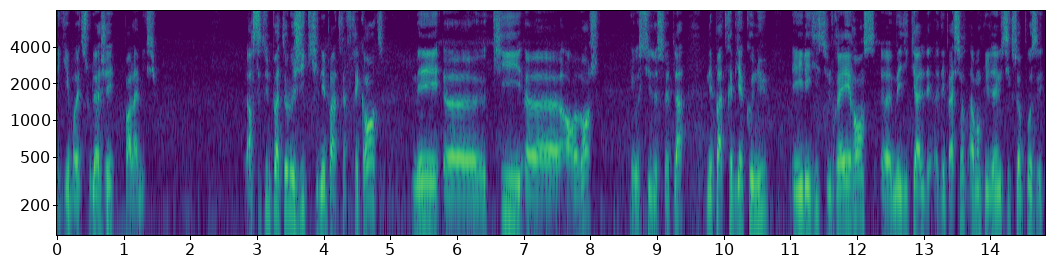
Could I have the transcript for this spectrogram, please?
et qui vont être soulagées par la miction. Alors c'est une pathologie qui n'est pas très fréquente, mais euh, qui, euh, en revanche, et aussi de ce fait-là, n'est pas très bien connu et il existe une vraie errance euh, médicale des patientes avant que le diagnostic soit posé.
